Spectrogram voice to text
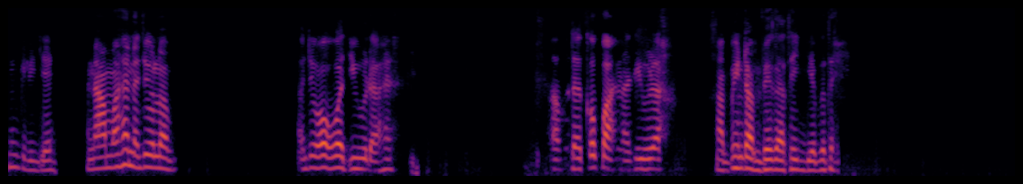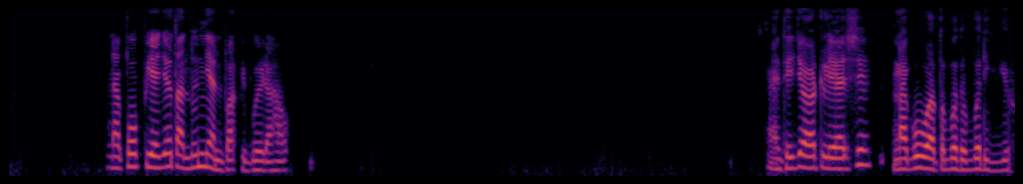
નીકળી જાય. અને આમાં હે ને જો જો આવા જીવડા હે. આ બધા કપાસના જીવડા. આ ભીંડામાં ભેગા થઈ ગયા બધા ના પોપિયા જતા દુનિયાને પાકી પડ્યા હાવ. અહીંથી જો એટલે હશે, ના ગોવા તો બધો બરી ગયો.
